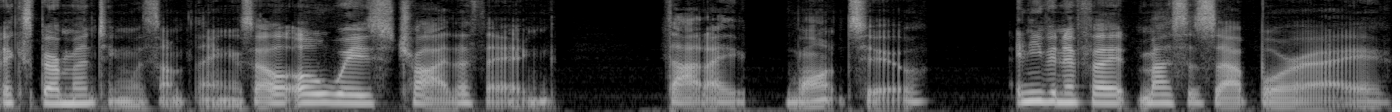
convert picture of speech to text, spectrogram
experimenting with something. So I'll always try the thing that I want to. And even if it messes up or I,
